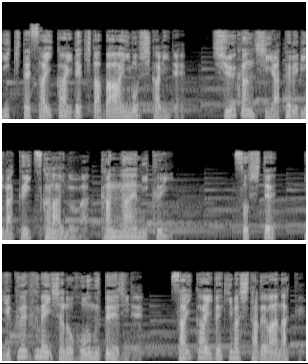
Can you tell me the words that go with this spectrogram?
生きて再会できた場合もしかりで週刊誌やテレビが食いつかないのは考えにくい。そして行方不明者のホームページで再開できましたではなく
